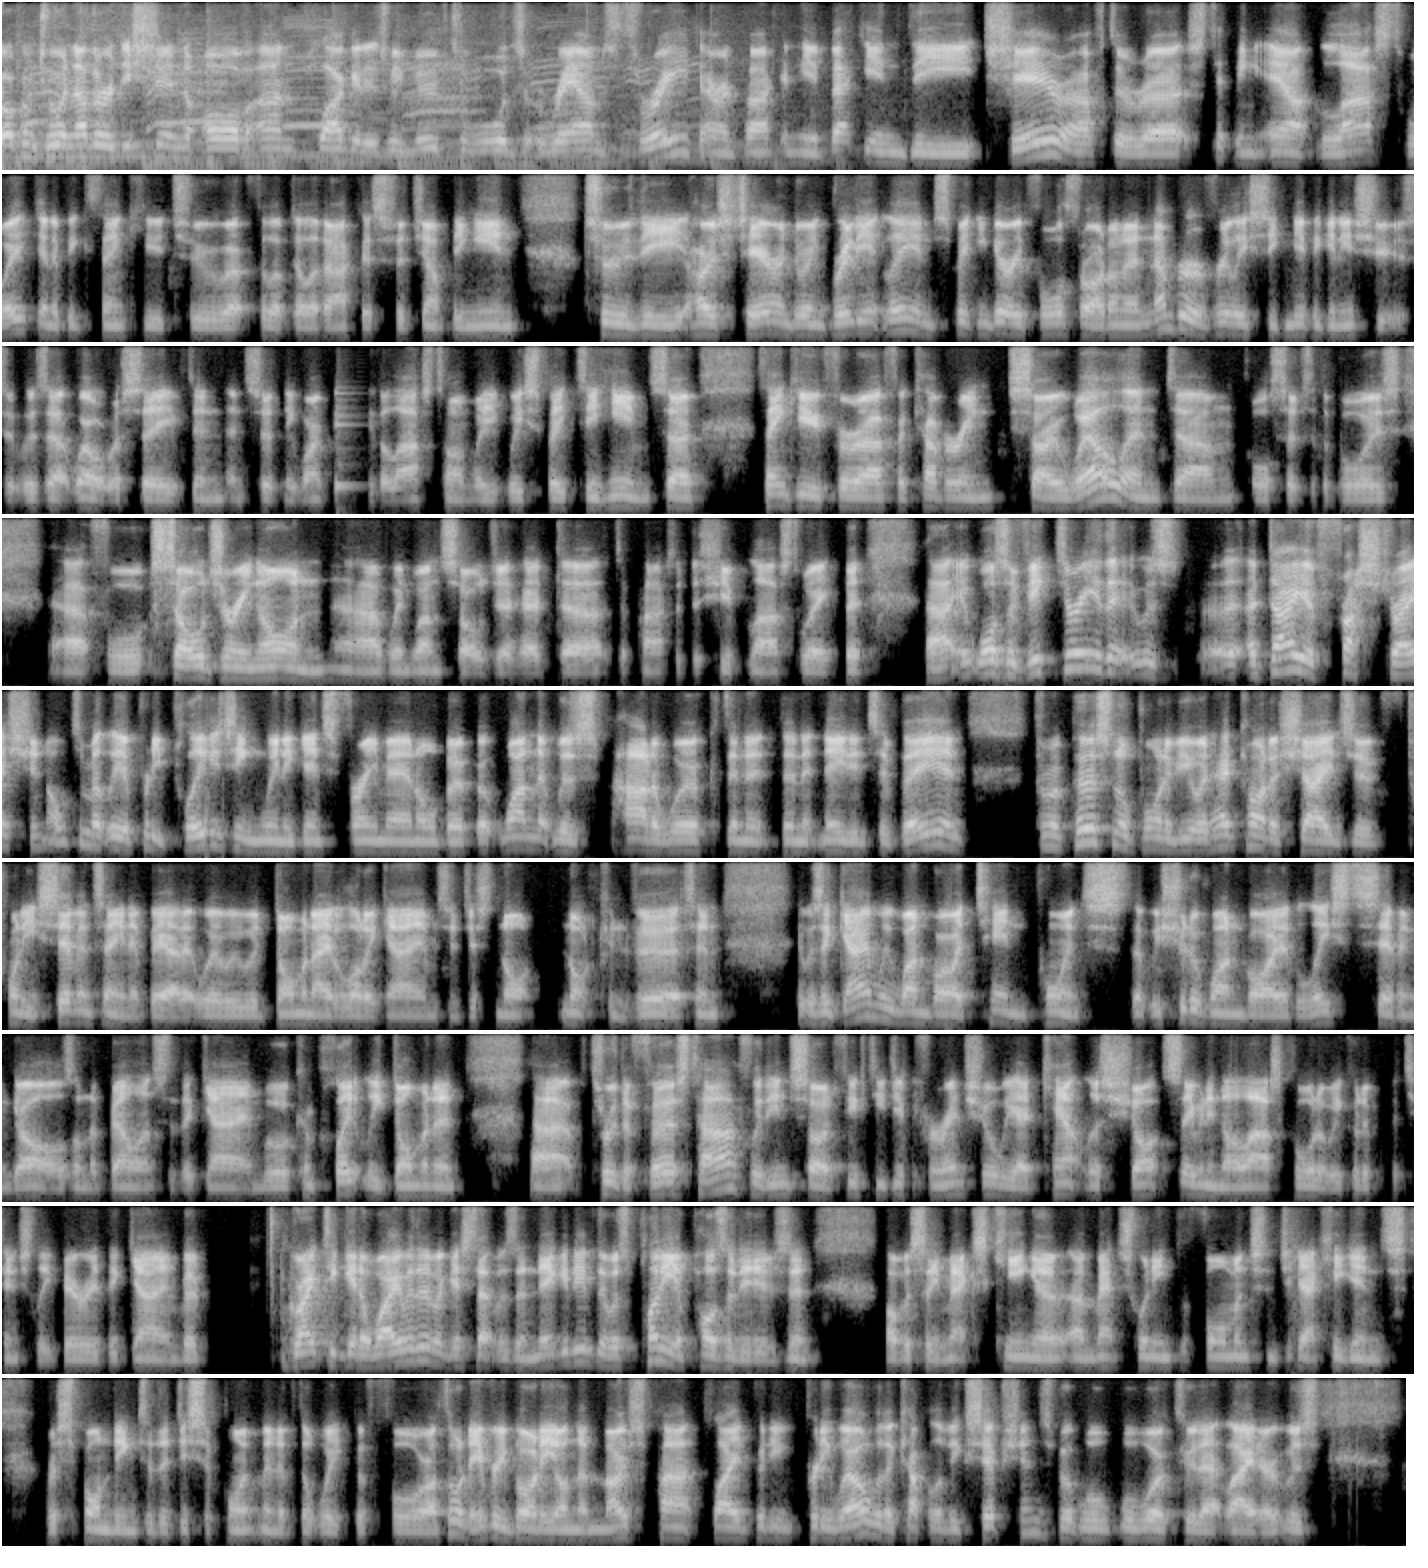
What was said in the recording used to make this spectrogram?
Welcome to another edition of Unplug It as we move towards round three. Darren Parkin here back in the chair after uh, stepping out last week. And a big thank you to uh, Philip Deladakis for jumping in to the host chair and doing brilliantly and speaking very forthright on a number of really significant issues. It was uh, well received and, and, certainly won't be the last time we, we speak to him. So thank you for, uh, for covering so well and um, also to the boys uh, for soldiering on uh, when one soldier had departed the ship last week. But uh, it was a victory. That it was a day of frustration. Ultimately, a pretty pleasing win against Fremantle, but but one that was harder work than it than it needed to be. And from a personal point of view, it had kind of shades of 2017 about it, where we would dominate a lot of games and just not not convert. And it was a game we won by 10 points that we should have won by at least seven goals on the balance of the game. We were completely dominant uh, through the first half with inside 50 differential. We had countless shots. Even in the last quarter, we could have potentially buried the game, but great to get away with it. I guess that was a negative. There was plenty of positives, and obviously Max King a, a match-winning performance, and Jack Higgins responding to the disappointment of the week before. I thought everybody, on the most part, played pretty pretty well, with a couple of exceptions, but we'll we'll work through that later. It was.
